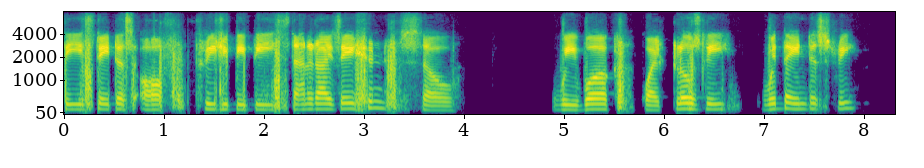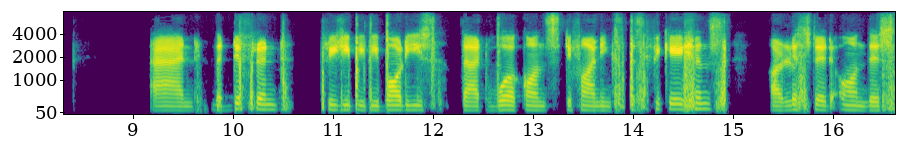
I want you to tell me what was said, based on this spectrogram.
the status of 3GPP standardization. So we work quite closely with the industry and the different 3GPP bodies that work on defining specifications are listed on this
